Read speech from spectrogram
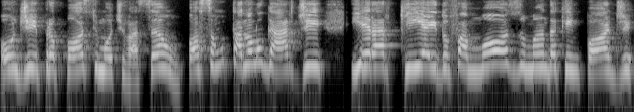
onde propósito e motivação possam estar no lugar de hierarquia e do famoso manda quem pode,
